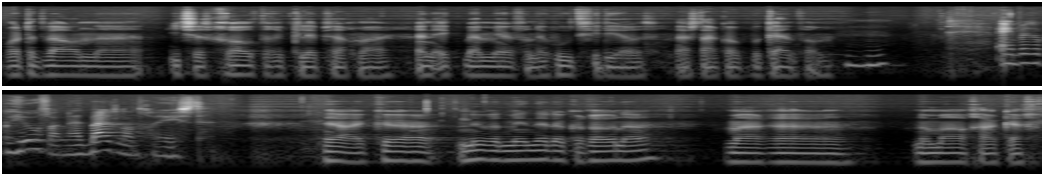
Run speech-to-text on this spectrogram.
wordt het wel een eh, ietsjes grotere clip, zeg maar. En ik ben meer van de hood-video's. Daar sta ik ook bekend om. En je bent ook heel vaak naar het buitenland geweest. Ja, ik, eh, nu wat minder door corona. Maar eh, normaal ga ik echt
